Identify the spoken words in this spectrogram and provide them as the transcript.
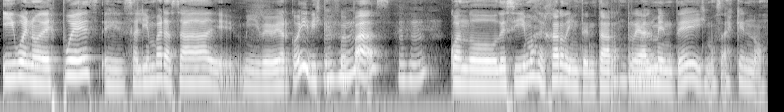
Y bueno, después eh, salí embarazada de mi bebé arcoíris, que fue Paz. Cuando decidimos dejar de intentar realmente, dijimos, ¿sabes qué? No,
